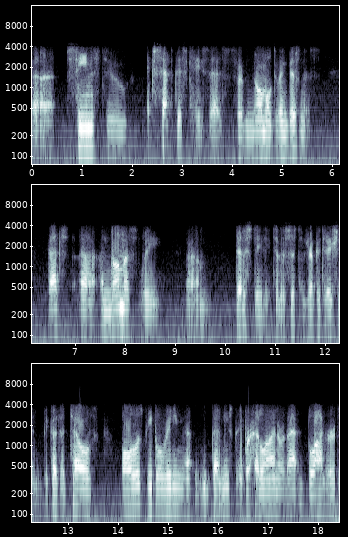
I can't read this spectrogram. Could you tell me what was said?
uh, seems to accept this case as sort of normal doing business. That's uh, enormously um, devastating to the system's reputation because it tells all those people reading that, that newspaper headline or that blogger's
